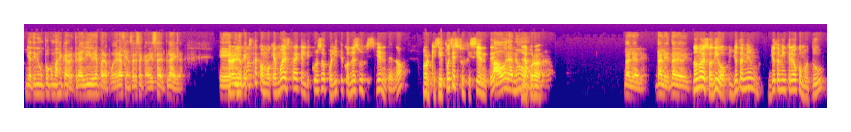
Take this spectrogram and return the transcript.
ya tienen un poco más de carretera libre para poder afianzar esa cabeza de playa. Eh, Pero la encuesta como que muestra que el discurso político no es suficiente, ¿no? Porque si fuese suficiente... Ahora no. Dale, dale, dale, dale, David. No, no, eso, digo, yo también, yo también creo como tú,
